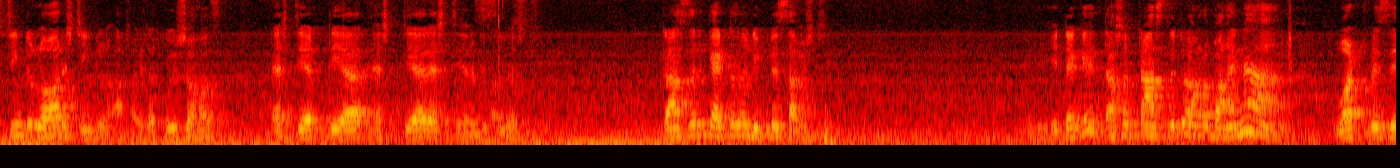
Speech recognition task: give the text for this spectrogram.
String to lower string to upper এটা খুবই সহজ। S T R S translate character replace sub string এটাকে আসলে ট্রান্সলেটর আমরা বানাই না। ওয়ার্ডপ্রেসে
